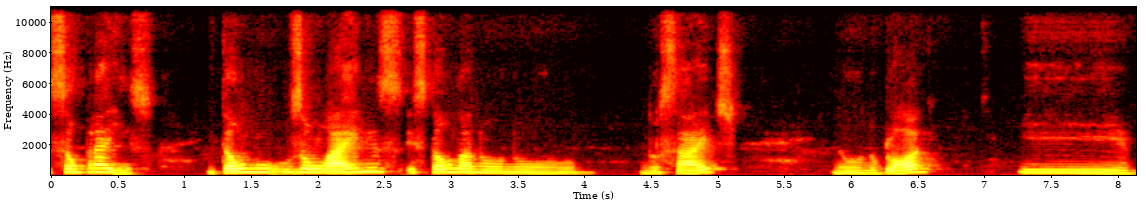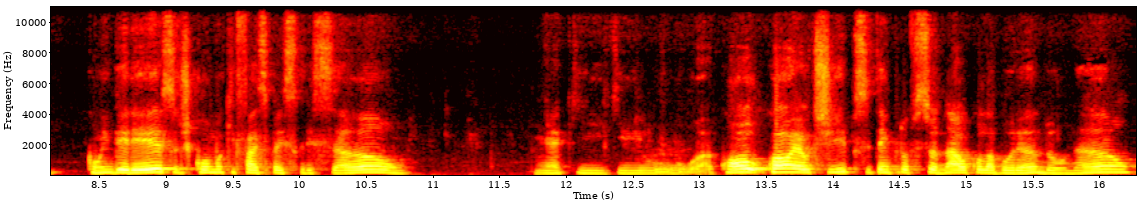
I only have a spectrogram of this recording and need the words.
são para isso. Então, os online estão lá no, no, no site, no, no blog, e com endereço de como que faz para inscrição, né, que, que o, qual, qual é o tipo, se tem profissional colaborando ou não,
